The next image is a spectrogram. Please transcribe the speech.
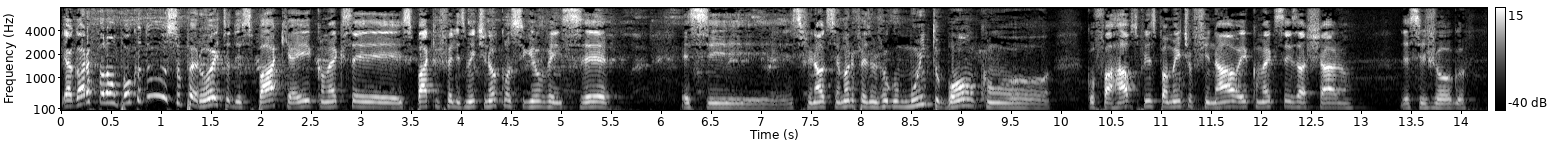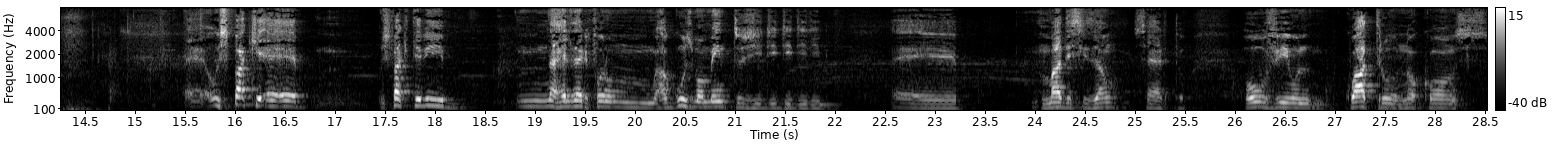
E agora falar um pouco do Super 8 do SPAC aí, como é que esse SPAC infelizmente não conseguiu vencer esse, esse final de semana, fez um jogo muito bom com o, com o Farrapos, principalmente o final aí, como é que vocês acharam desse jogo? É, o SPAC é, o SPAC teve na realidade foram alguns momentos de, de, de, de é, má decisão, certo? Houve um, quatro no-cons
